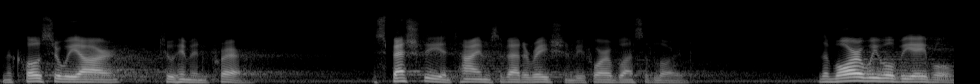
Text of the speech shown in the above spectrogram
And the closer we are to Him in prayer, especially in times of adoration before our blessed Lord, the more we will be able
